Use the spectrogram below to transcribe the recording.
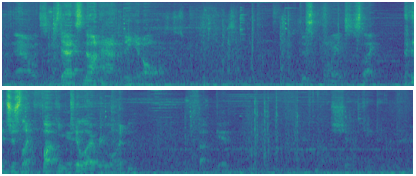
But now it's That's not happening at all. at this point it's just like It's just like fucking kill everyone. fuck it. Oh shit, can't get in there.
